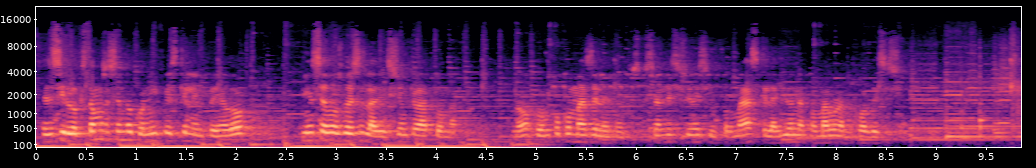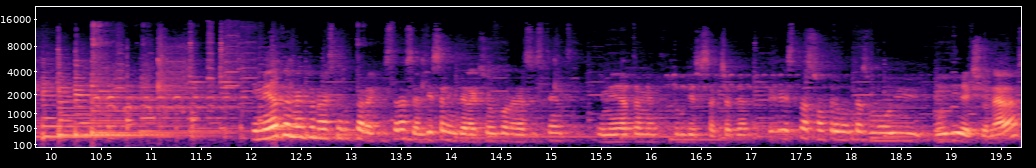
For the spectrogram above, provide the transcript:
Es decir, lo que estamos haciendo con IFE es que el emprendedor piense dos veces la decisión que va a tomar, ¿no? con un poco más de elementos, que sean decisiones informadas que le ayuden a tomar una mejor decisión. Inmediatamente una vez que tú te registras, empieza la interacción con el asistente. Inmediatamente tú empiezas a chatear. Estas son preguntas muy, muy direccionadas,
